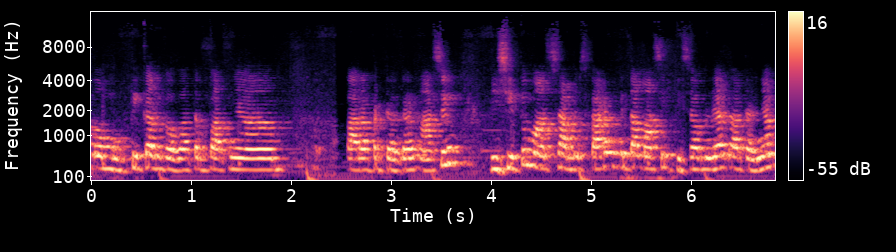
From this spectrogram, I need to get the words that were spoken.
membuktikan bahwa tempatnya para pedagang asing di situ masih sampai sekarang kita masih bisa melihat adanya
